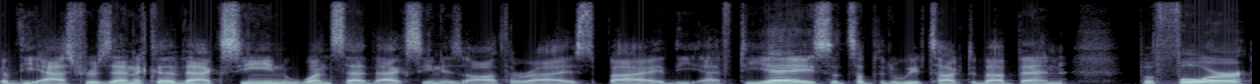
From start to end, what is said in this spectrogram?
of the AstraZeneca vaccine once that vaccine is authorized by the FDA. So it's something that we've talked about, Ben, before.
